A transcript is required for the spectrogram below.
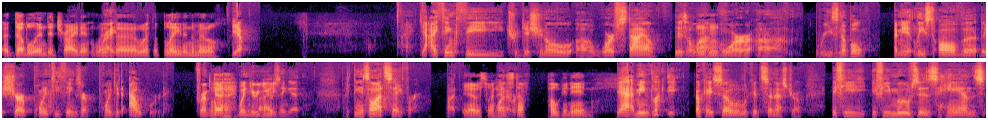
a double-ended trident with Right. uh, with a blade in the middle. Yep. Yeah, I think the traditional uh, Worf style is a lot Mhm. more um, reasonable. I mean, at least all the, the sharp, pointy things are pointed outward from Yeah, when you're right. using it. I think it's a lot safer. But Yeah, this one Whatever. has stuff poking in. Yeah, I mean, look. Okay, so look at Sinestro. If he if he moves his hands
